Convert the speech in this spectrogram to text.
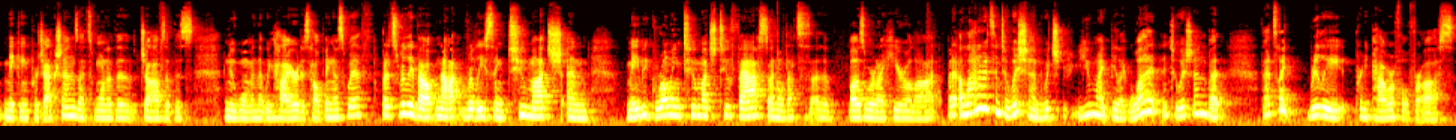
making projections. That's one of the jobs that this new woman that we hired is helping us with. But it's really about not releasing too much and maybe growing too much too fast. I know that's a buzzword i hear a lot. But a lot of it's intuition which you might be like what? Intuition? But that's like really pretty powerful for us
